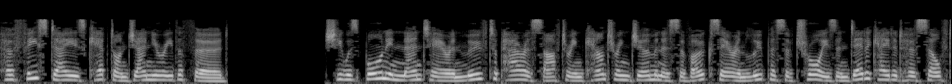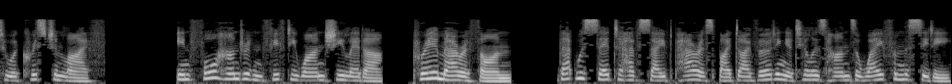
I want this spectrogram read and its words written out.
Her feast day is kept on January 3. She was born in Nanterre and moved to Paris after encountering Germanus of Auxerre and Lupus of Troyes and dedicated herself to a Christian life. In 451 she led a prayer marathon that was said to have saved Paris by diverting Attila's Huns away from the city.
